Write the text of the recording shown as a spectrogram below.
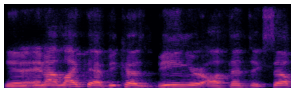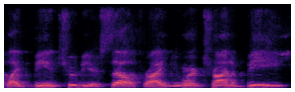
Yeah, and I like that because being your authentic self, like being true to yourself, right? You weren't trying to be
